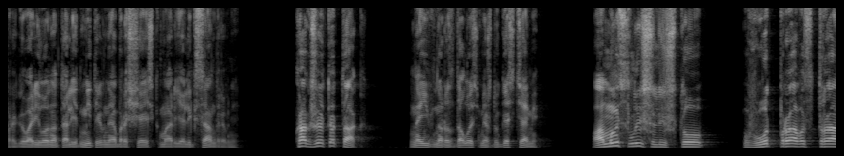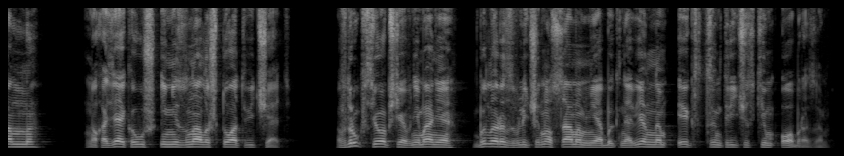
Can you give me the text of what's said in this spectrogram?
проговорила Наталья Дмитриевна, обращаясь к Марье Александровне. «Как же это так?» наивно раздалось между гостями. «А мы слышали, что... Вот право странно». Но хозяйка уж и не знала, что отвечать. Вдруг всеобщее внимание было развлечено самым необыкновенным эксцентрическим образом –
